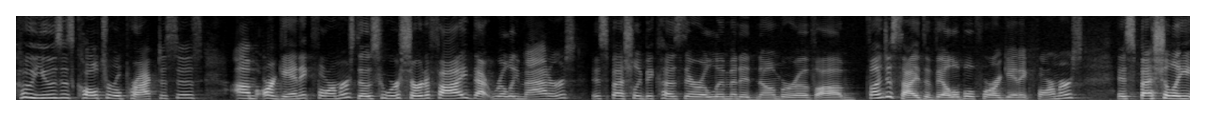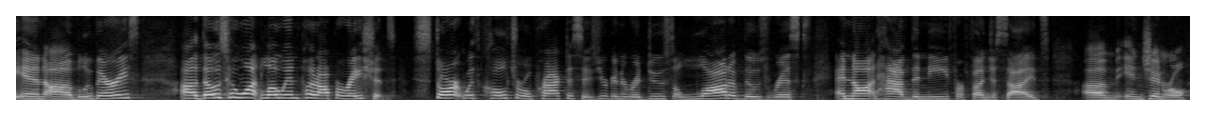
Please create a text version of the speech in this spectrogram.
Who uses cultural practices? Um, organic farmers, those who are certified, that really matters, especially because there are a limited number of um, fungicides available for organic farmers, especially in uh, blueberries. Uh, those who want low input operations, start with cultural practices. You're going to reduce a lot of those risks and not have the need for fungicides um, in general.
